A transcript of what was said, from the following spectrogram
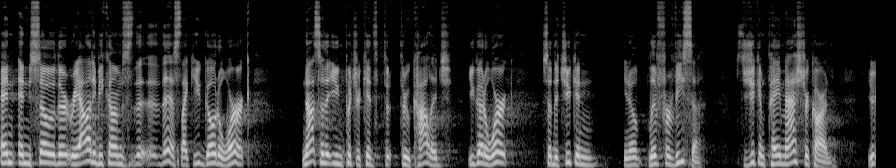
and, and so the reality becomes this like you go to work, not so that you can put your kids th- through college, you go to work so that you can, you know, live for Visa, so you can pay MasterCard. You're,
